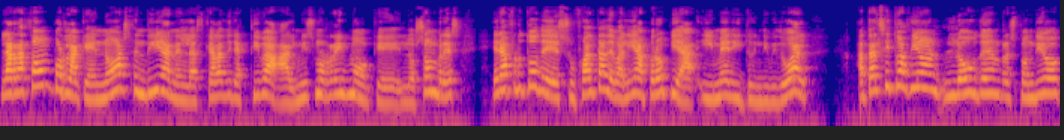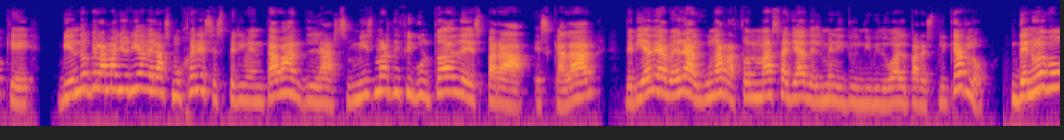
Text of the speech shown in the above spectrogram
la razón por la que no ascendían en la escala directiva al mismo ritmo que los hombres era fruto de su falta de valía propia y mérito individual. A tal situación, Loudon respondió que, viendo que la mayoría de las mujeres experimentaban las mismas dificultades para escalar, Debía de haber alguna razón más allá del mérito individual para explicarlo. De nuevo,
